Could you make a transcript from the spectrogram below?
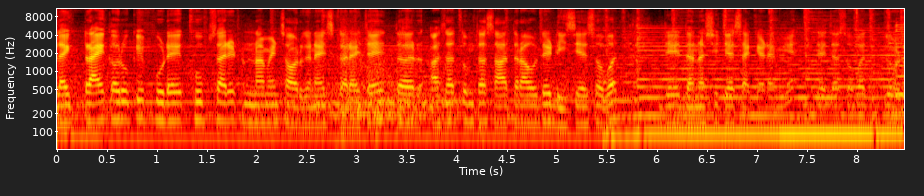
लाईक ट्राय करू की पुढे खूप सारे टुर्नामेंट्स ऑर्गनाईज करायचे आहे. तर असा तुमचा साथ राहू दे डी सी एसोबत जे धनश्री चेस अकॅडमी आहे. त्याच्यासोबत जोड.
